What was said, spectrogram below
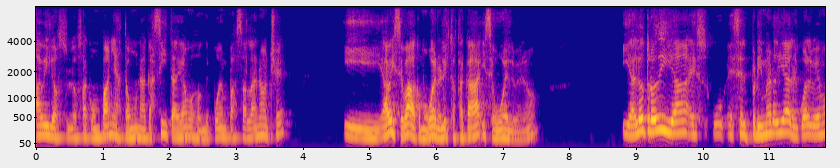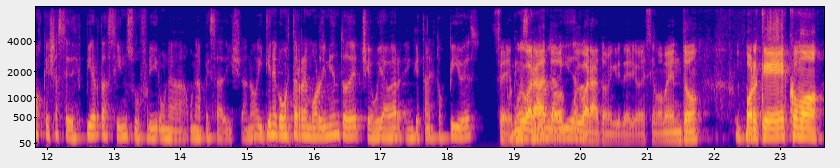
Abby los, los acompaña hasta una casita, digamos, donde pueden pasar la noche. Y Abby se va, como bueno, listo, hasta acá, y se vuelve, ¿no? Y al otro día es, es, el primer día en el cual vemos que ella se despierta sin sufrir una, una, pesadilla, ¿no? Y tiene como este remordimiento de, che, voy a ver en qué están estos pibes. Sí, muy barato, muy barato a mi criterio ese momento. Porque es como,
